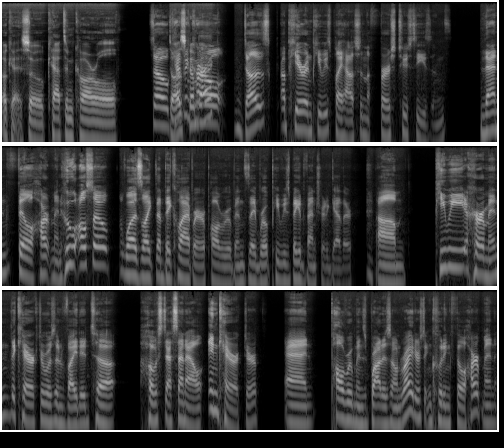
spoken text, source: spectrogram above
Okay, so Captain Carl. So Captain come back? Carl does appear in Pee Wee's Playhouse in the first two seasons. Then Phil Hartman, who also was like the big collaborator of Paul Reubens, they wrote Pee Wee's Big Adventure together. Um, Pee Wee Herman, the character, was invited to host SNL in character, and Paul Reubens brought his own writers, including Phil Hartman.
